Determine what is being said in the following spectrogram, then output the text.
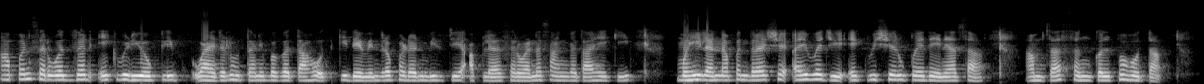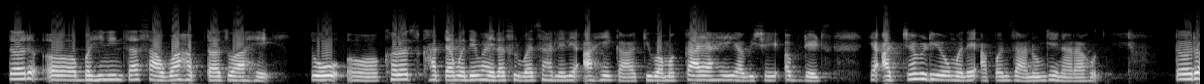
आपण सर्वजण एक व्हिडिओ क्लिप व्हायरल होताना बघत आहोत की देवेंद्र फडणवीस जे आपल्या सर्वांना सांगत आहे की महिलांना पंधराशे ऐवजी एकवीसशे रुपये देण्याचा आमचा संकल्प होता. तर बहिणींचा सहावा हप्ता जो आहे तो खरंच खात्यामध्ये व्हायला सुरुवात झालेली आहे का? किंवा मग काय आहे याविषयी अपडेट्स हे आजच्या व्हिडिओमध्ये आपण जाणून घेणार आहोत. तर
